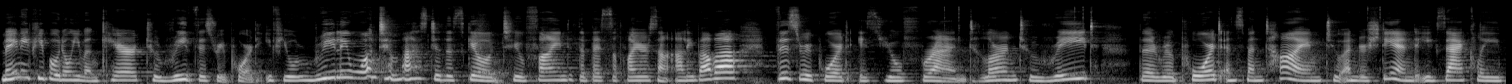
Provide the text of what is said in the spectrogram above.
Many people don't even care to read this report. If you really want to master the skill to find the best suppliers on Alibaba, this report is your friend. Learn to read the report and spend time to understand exactly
